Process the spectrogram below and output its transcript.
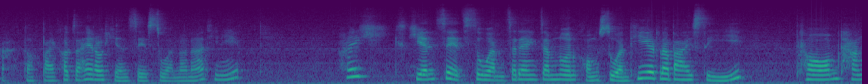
อะต่อไปเขาจะให้เราเขียนเศษส่วนแล้วนะทีนี้ ให้เขียนเศษส่วนแสดงจำนวนของส่วนที่ระบายสี พร้อมทั้ง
